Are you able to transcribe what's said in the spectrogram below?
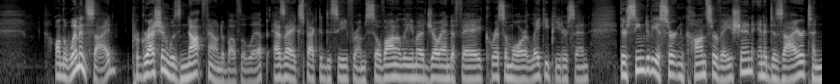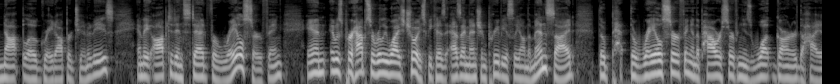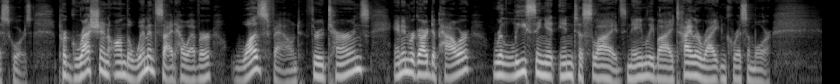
On the women's side, Progression was not found above the lip, as I expected to see from Silvana Lima, Johanne Defay, Carissa Moore, Lakey Peterson. There seemed to be a certain conservation and a desire to not blow great opportunities, and they opted instead for rail surfing. And it was perhaps a really wise choice because, as I mentioned previously on the men's side, the, the rail surfing and the power surfing is what garnered the highest scores. Progression on the women's side, however, was found through turns and in regard to power releasing it into slides, namely by Tyler Wright and Carissa Moore.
